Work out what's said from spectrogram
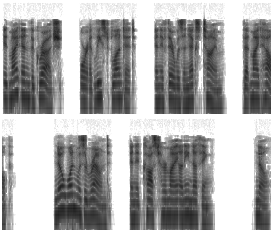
It might end the grudge, or at least blunt it, and if there was a next time, that might help. No one was around, and it cost Hermione nothing. No.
